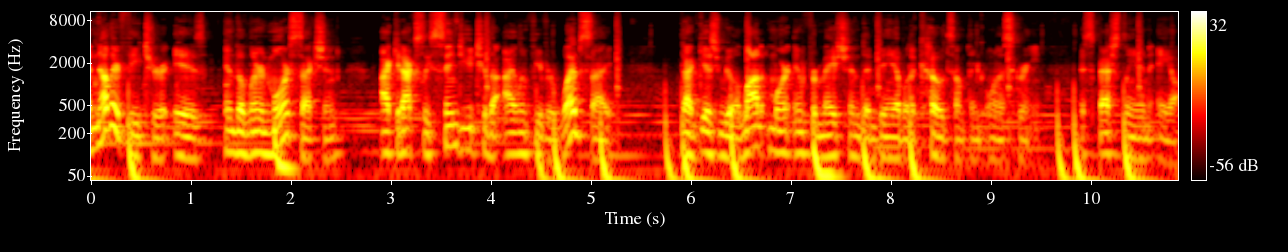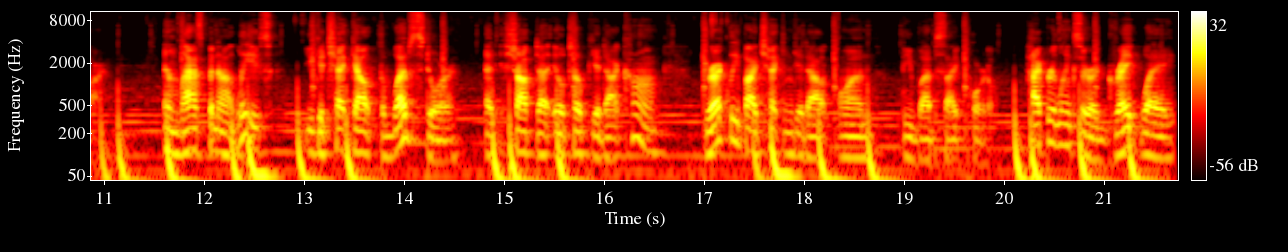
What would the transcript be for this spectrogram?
Another feature is in the Learn More section, I could actually send you to the Eyelnd Feevr website that gives you a lot more information than being able to code something on a screen, especially in AR. And last but not least, you could check out the web store at shop.iltopia.com directly by checking it out on the website portal. Hyperlinks are a great way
